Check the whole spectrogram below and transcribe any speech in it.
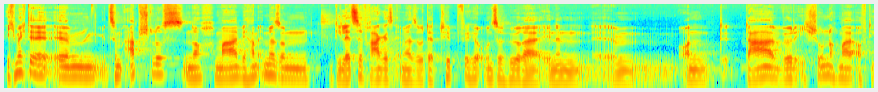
Ich möchte ähm, zum Abschluss nochmal, wir haben immer so ein, die letzte Frage ist immer so der Tipp für unsere HörerInnen. Ähm, und da würde ich schon nochmal auf die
